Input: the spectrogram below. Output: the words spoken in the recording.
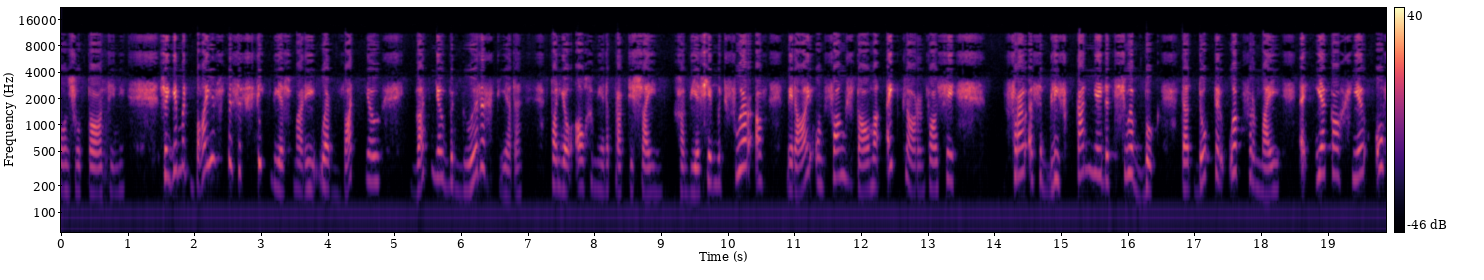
konsultasie nie. So jy moet baie spesifiek wees Marie oor wat jou wat jou benodigdhede van jou algemene praktisyn gaan wees. Jy moet vooraf met daai ontvangsdame uitklaar en vir haar sê vrou asseblief kan jy dit so boek dat dokter ook vir my 'n EKG of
